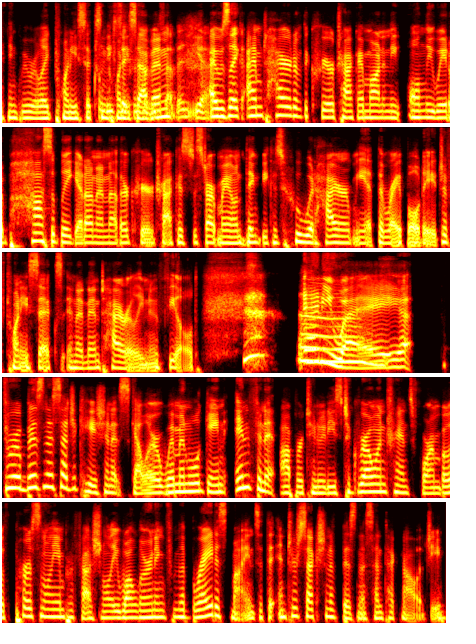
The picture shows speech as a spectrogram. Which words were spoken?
I think we were like 26 and 26 and 27. 27, Yeah. I was like, I'm tired of the career track I'm on, and the only way to possibly get on another career track is to start my own thing because who would hire me at the ripe old age of 26 in an entirely new field? Anyway, through a business education at Scheller, women will gain infinite opportunities to grow and transform both personally and professionally while learning from the brightest minds at the intersection of business and technology.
